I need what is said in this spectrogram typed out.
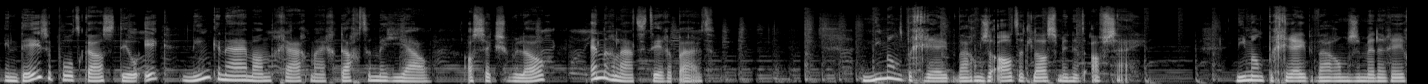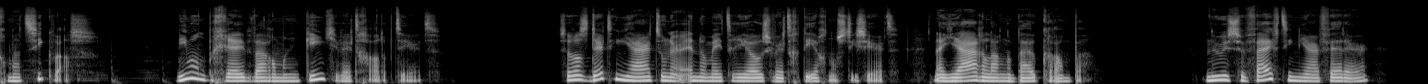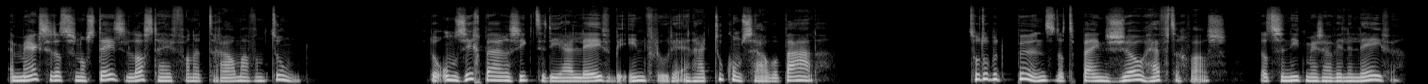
In deze podcast deel ik, Nienke Nijman, graag mijn gedachten met jou als seksuoloog en relatietherapeut. Niemand begreep waarom ze altijd last minute afzei. Niemand begreep waarom ze met een regelmaat ziek was. Niemand begreep waarom er een kindje werd geadopteerd. Ze was 13 jaar toen er endometriose werd gediagnosticeerd, na jarenlange buikkrampen. Nu is ze 15 jaar verder en merkt ze dat ze nog steeds last heeft van het trauma van toen. De onzichtbare ziekte die haar leven beïnvloedde en haar toekomst zou bepalen. Tot op het punt dat de pijn zo heftig was dat ze niet meer zou willen leven.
